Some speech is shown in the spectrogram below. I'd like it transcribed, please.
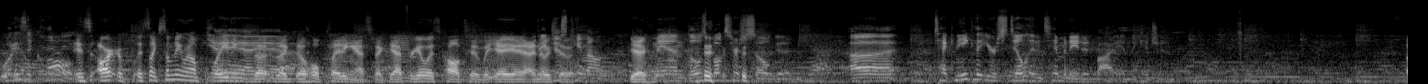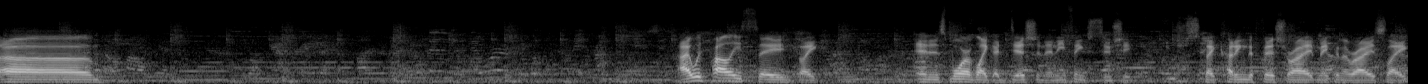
What is it called? It's art. It's like something around plating, yeah, the, yeah, like the whole plating aspect. Yeah, I forget what it's called too, but yeah, yeah, I know. they what just came out. Yeah. Man, those books are so good. Uh, technique that you're still intimidated by in the kitchen. Um, I would probably say like, and it's more of like a dish than anything sushi. Interesting. Like cutting the fish right, making the rice. Like,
